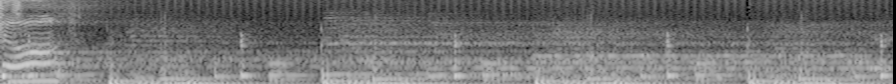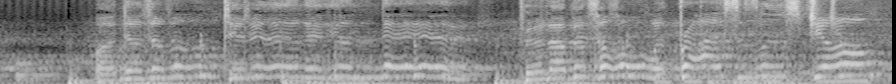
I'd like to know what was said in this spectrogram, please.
Why What does a multi-millionaire fill up his home with priceless junk?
